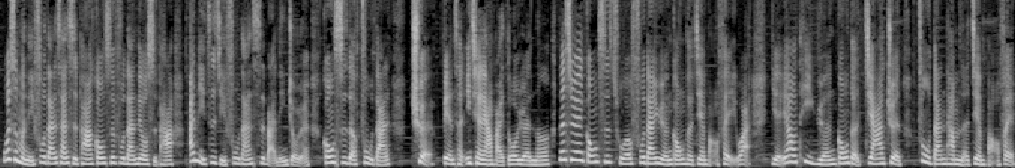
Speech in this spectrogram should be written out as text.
为什么你负担三十趴，公司负担六十趴，而你自己负担四百零九元？公司的负担却变成一千两百多元呢？那是因为公司除了负担员工的健保费以外，也要替员工的家眷负担他们的健保费，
